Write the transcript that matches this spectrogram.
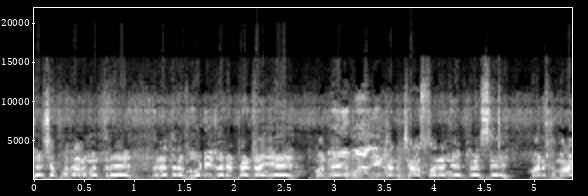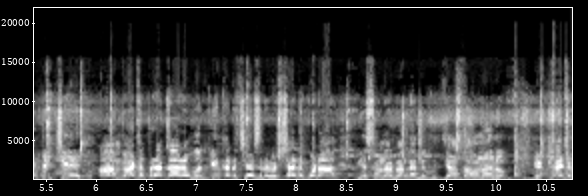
దేశ ప్రధానమంత్రి నరేంద్ర మోడీ గారు అటెండ్ అయ్యి మరి నేను వర్గీకరణ చేస్తానని చెప్పేసి మనకు మాట ఇచ్చి ఆ మాట ప్రకారం వర్గీకరణ చేసిన విషయాన్ని కూడా ఈ సందర్భంగా మీకు చేస్తా ఉన్నాను. ఇట్లాంటి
